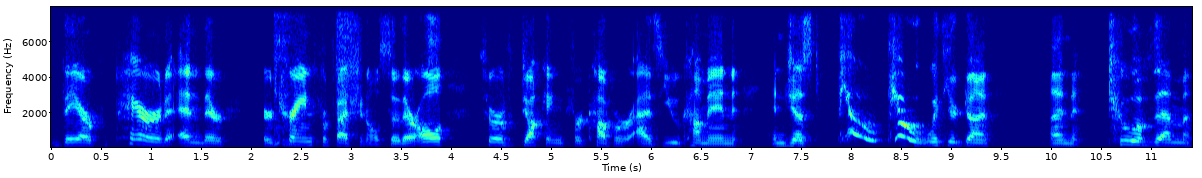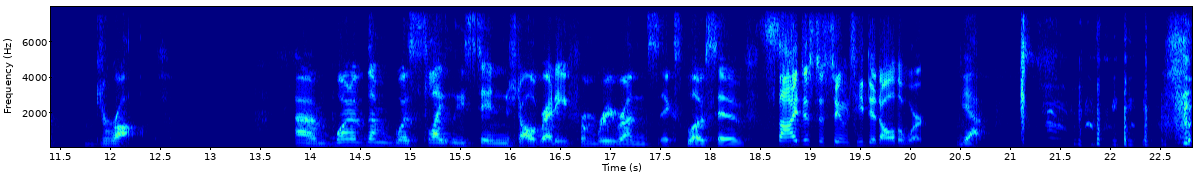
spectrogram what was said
they are prepared and they're they're trained professionals. So they're all sort of ducking for cover as you come in and just pew pew with your gun and two of them drop. Um, one of them was slightly singed already from reruns explosive. Sai just assumes he did all the work. Yeah.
